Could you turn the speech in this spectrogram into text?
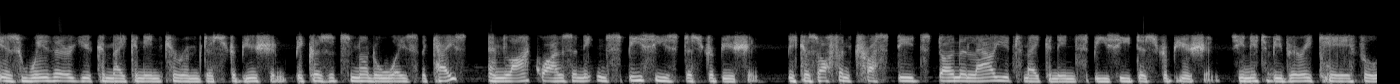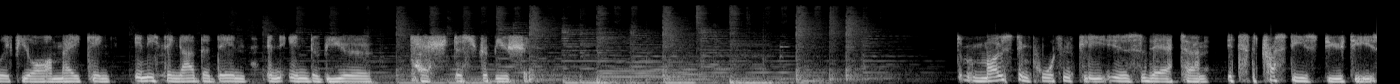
is whether you can make an interim distribution because it's not always the case. And likewise, an in species distribution because often trust deeds don't allow you to make an in specie distribution. So you need to be very careful if you are making anything other than an end of year cash distribution. Most importantly is that um, it's the trustees' duties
